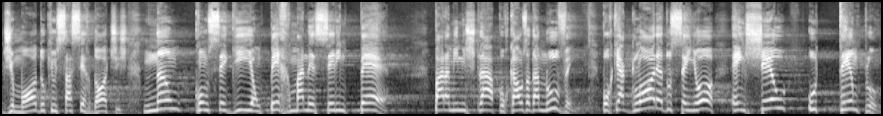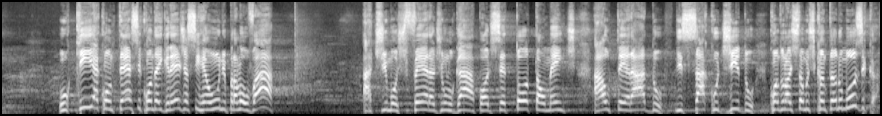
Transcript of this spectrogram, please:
de modo que os sacerdotes não conseguiam permanecer em pé para ministrar por causa da nuvem, porque a glória do Senhor encheu o templo. O que acontece quando a igreja se reúne para louvar? A atmosfera de um lugar pode ser totalmente alterado e sacudido quando nós estamos cantando música.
